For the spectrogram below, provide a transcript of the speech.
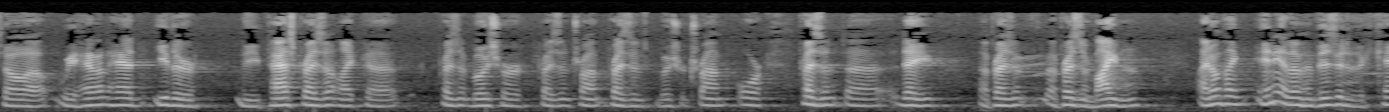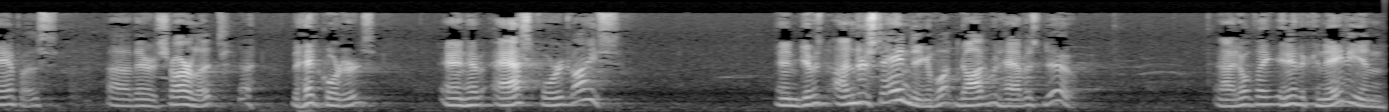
So uh, we haven't had either the past president like uh, President Bush or President Trump, President Bush or Trump, or President uh, Day, uh, President uh, President Biden. I don't think any of them have visited the campus uh, there at Charlotte, the headquarters, and have asked for advice and give us an understanding of what God would have us do. And I don't think any of the Canadian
